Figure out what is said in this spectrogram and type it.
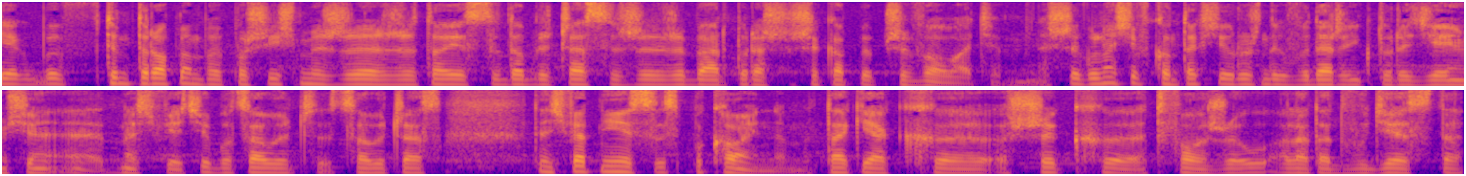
jakby w tym tropem poszliśmy, że, że to jest dobry czas, żeby Artura Szyka przywołać. W szczególności w kontekście różnych wydarzeń, które dzieją się e, na świecie, bo cały, cały czas ten świat nie jest spokojnym. Tak jak e, Szyk e, tworzył, lata dwudzieste,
